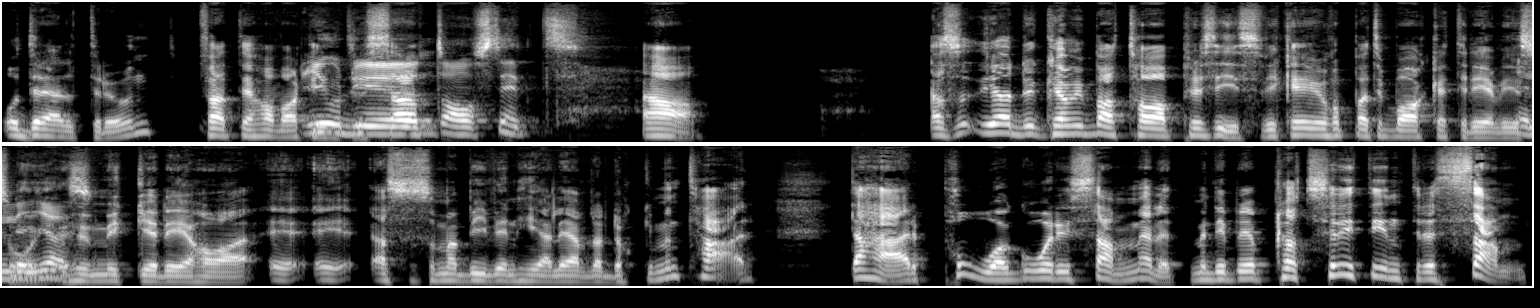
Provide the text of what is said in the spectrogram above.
och drällt runt för att det har varit Vi gjorde ju intressant. ett avsnitt. Ja. Alltså, ja, du kan vi bara ta precis, vi kan ju hoppa tillbaka till det vi såg, Elias. hur mycket det har, eh, eh, alltså som har blivit en hel jävla dokumentär. Det här pågår i samhället, men det blir plötsligt intressant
